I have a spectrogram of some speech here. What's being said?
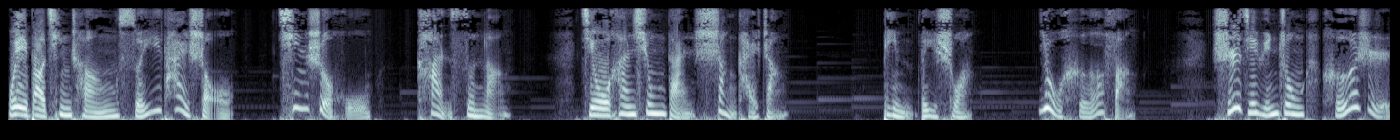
为报倾城随太守，亲射虎，看孙郎。酒酣胸胆尚开张，鬓微霜，又何妨？”持节云中，何日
